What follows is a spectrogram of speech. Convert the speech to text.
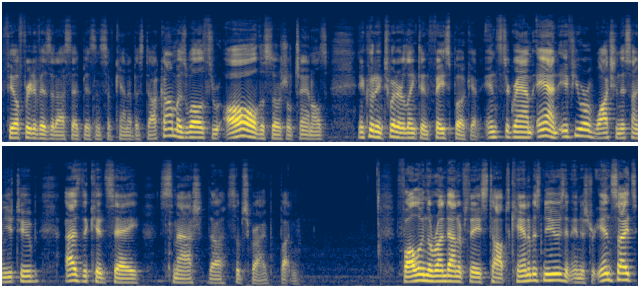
feel free to visit us at businessofcannabis.com as well as through all the social channels, including Twitter, LinkedIn, Facebook, and Instagram. And if you are watching this on YouTube, as the kids say, smash the subscribe button. Following the rundown of today's top cannabis news and industry insights,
